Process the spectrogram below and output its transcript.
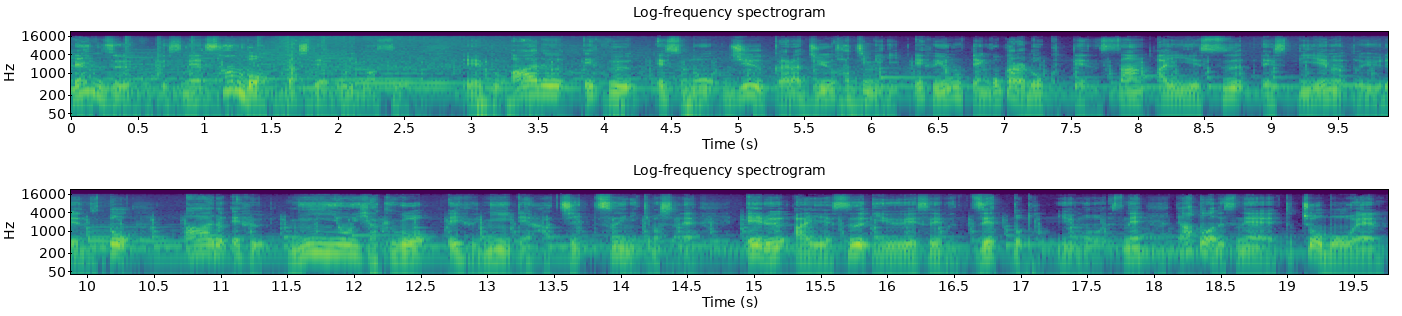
レンズですね、3本出しております。えー、と RFS の10から 18mm、F4.5 から 6.3ISSDM というレンズと RF2405、F2.8、ついに来ましたね。LISUSMZ というものですね。であとはですね、えっと超望遠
